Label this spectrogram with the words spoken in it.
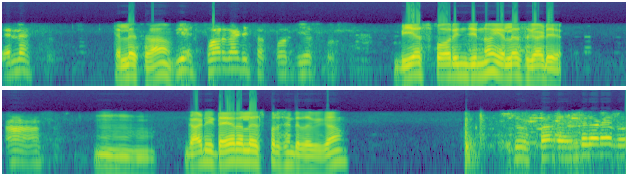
ಎಲ್ ಎಸ್ ಎಲ್ ಎಸ್ಸಾ ಬಿ ಎಸ್ ಫೋರ್ ಗಾಡಿ sir four B S four B S four ಇಂಜಿನ್ನು ಎಲ್ ಎಸ್ ಗಾಡಿ? ಹಾಂ ಹಾಂ ಸರ್. ಹ್ಞೂ ಹ್ಞೂ ಹ್ಞೂ ಗಾಡಿ ಟೈರ್ ಎಲ್ಲ ಎಷ್ಟು ಪರ್ಸೆಂಟ್ ಇದಾವೆ ಈಗ? ಇದು ಸರ್ ಹಿಂದ್ಗಡೆ ಅದು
